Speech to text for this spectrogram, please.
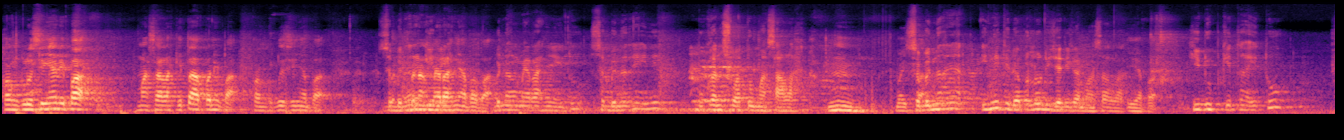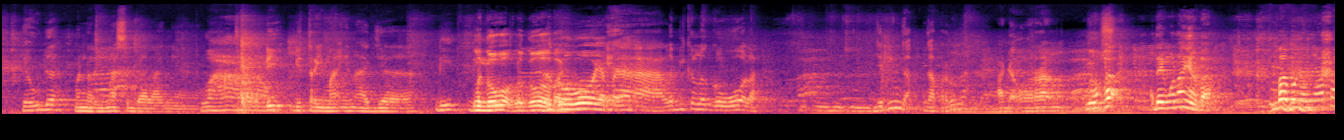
konklusinya nih Pak, masalah kita apa nih Pak? Konklusinya Pak? Sebenarnya benang gini, merahnya apa Pak? Benang merahnya itu sebenarnya ini bukan suatu masalah. Hmm, baik Pak. Sebenarnya ini tidak perlu dijadikan masalah. Iya Pak. Hidup kita itu ya udah menerima segalanya. Wow. Di, diterimain aja. di, di Legowo, legowo, Pak. legowo ya Pak ya. ya, lebih ke legowo lah. Jadi nggak nggak perlu lah ada orang Mau Pak, ada yang mau nanya, Pak? Mbak mau nanya apa?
